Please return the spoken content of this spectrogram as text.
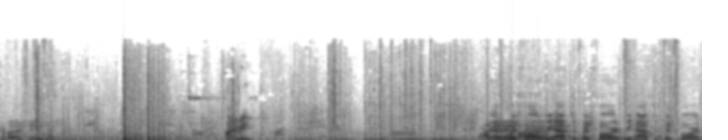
hooligan. They're hit by their team. Behind me. We gotta push forward. We have to push forward. We have to push forward.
